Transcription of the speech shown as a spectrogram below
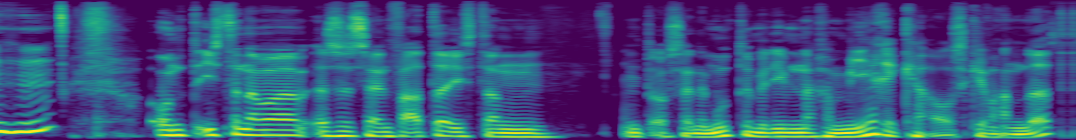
Mhm. Und ist dann aber, also sein Vater ist dann und auch seine Mutter mit ihm nach Amerika ausgewandert.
